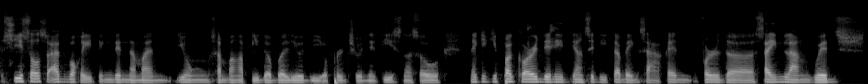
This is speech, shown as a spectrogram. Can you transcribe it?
she's also advocating din naman yung sa mga PWD opportunities. No? So, nakikipag-coordinate yan si Tita Beng sa akin for the sign language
